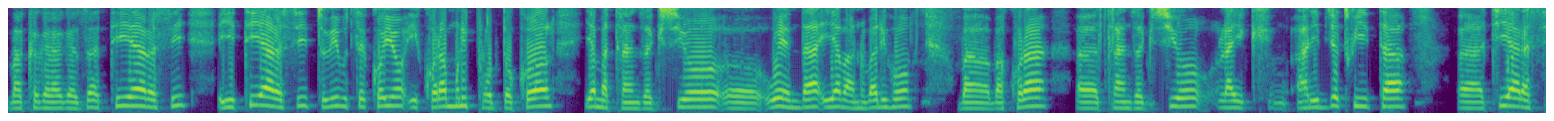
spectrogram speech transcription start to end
bakagaragaza TRC iyi TRC tubibutse ko yo ikora muri protocol y'amatransaction uh, wenda iyo abantu bariho ba, bakora transaction like hari ibyo twita TRC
